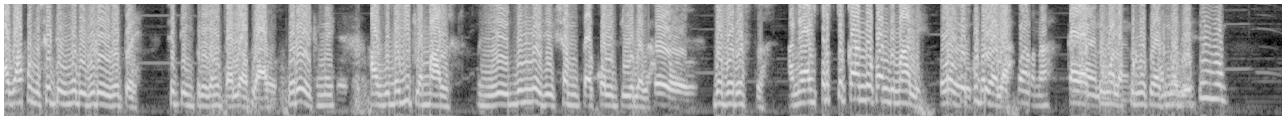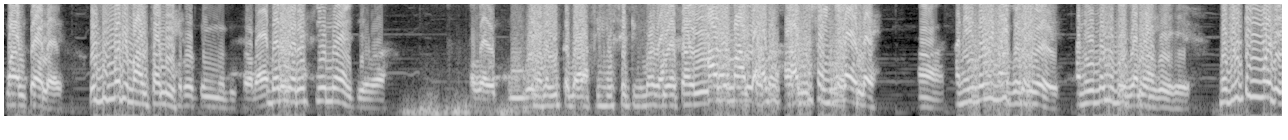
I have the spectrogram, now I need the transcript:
आज आपण सेटिंगमध्ये व्हिडिओ घेतोय सेटिंग पिरियड चालू आहे आपला. आज बरोबर आहे की नाही? आज बघितलं माल. म्हणजे बिनण्याची क्षमता क्वालिटी बघा. हो. जबरदस्त. आणि आज प्रत्येक कांदो कांदी माल आहे. प्रत्येक कुठे झाला काय वाटतं तुम्हाला पूर्ण प्लॉटमध्ये? Routine माल चालू आहे. युट्यूबमध्ये माल चालू आहे. रोटिंगमध्ये चालू आहे. बरोबर आहे. तीन आहे तेव्हा. बघा, इथून बघा इथं बघा हे सेटिंग बघा हे- आज माल आज- आज दिवसात निघायला आहे. हा आणि हे. आणि रुटीन मध्ये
